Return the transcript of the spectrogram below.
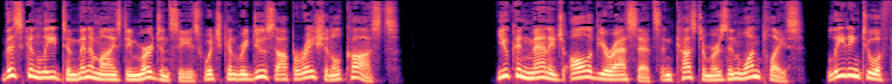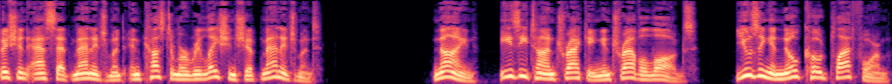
This can lead to minimized emergencies, which can reduce operational costs. You can manage all of your assets and customers in one place, leading to efficient asset management and customer relationship management. 9. Easy time tracking and travel logs. Using a no code platform,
